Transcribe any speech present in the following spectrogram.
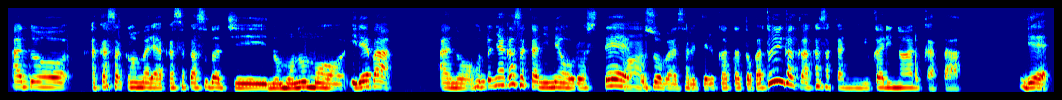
あの、赤坂生まれ赤坂育ちのものもいれば、あの、本当に赤坂に根を下ろしてはいお商売をされてる方とか、とにかく赤坂にゆかりのある方で、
